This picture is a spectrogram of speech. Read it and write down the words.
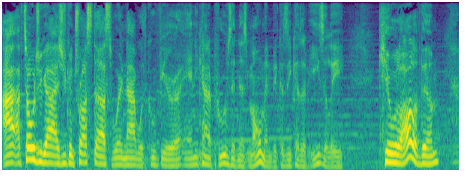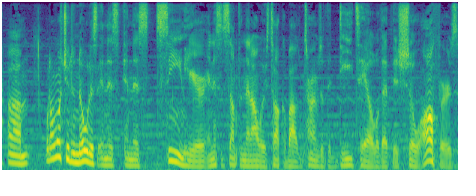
I, have told you guys you can trust us. We're not with kuvira and he kind of proves it in this moment because he could have easily killed all of them um, what I want you to notice in this in this scene here, and this is something that I always talk about in terms of the detail that this show offers,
